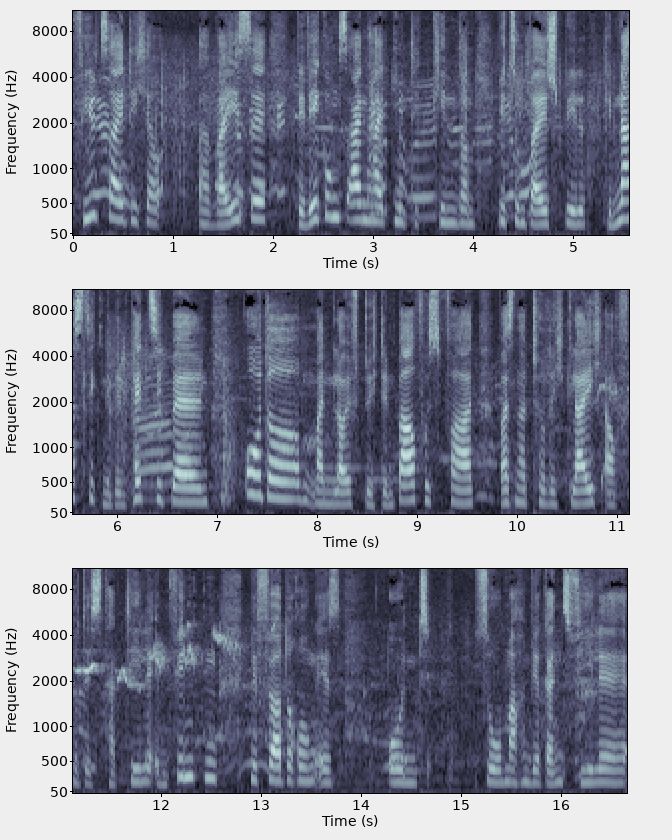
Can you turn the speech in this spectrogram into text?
vielseitiger Weise Bewegungseinheiten mit den Kindern, wie zum Beispiel Gymnastik mit den Petsybällen oder man läuft durch den Barfußpfad, was natürlich gleich auch für das taktile Empfinden eine Förderung ist. Und so machen wir ganz viele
